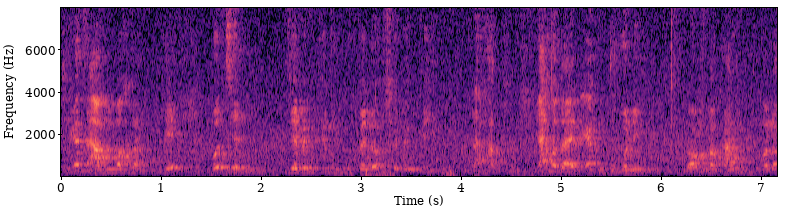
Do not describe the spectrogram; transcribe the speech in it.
ঠিক আছে, আবু বাকরা থেকে বলছেন, যে ব্যক্তি রুকু পেল, সে ব্যক্তি। এখন দেখ একটু বলি লম্বা কাহিনী বলো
